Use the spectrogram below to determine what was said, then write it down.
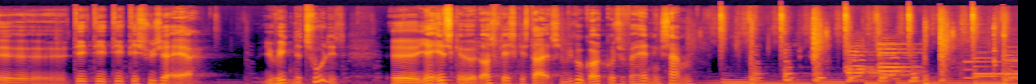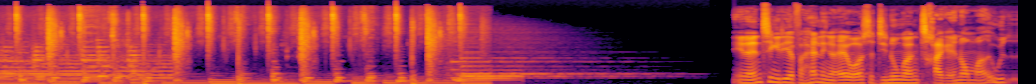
øh, det, det, det, det synes jeg er jo helt naturligt. Øh, jeg elsker jo også flæskesteg, så vi kunne godt gå til forhandling sammen. En anden ting i de her forhandlinger er jo også, at de nogle gange trækker enormt meget ud,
